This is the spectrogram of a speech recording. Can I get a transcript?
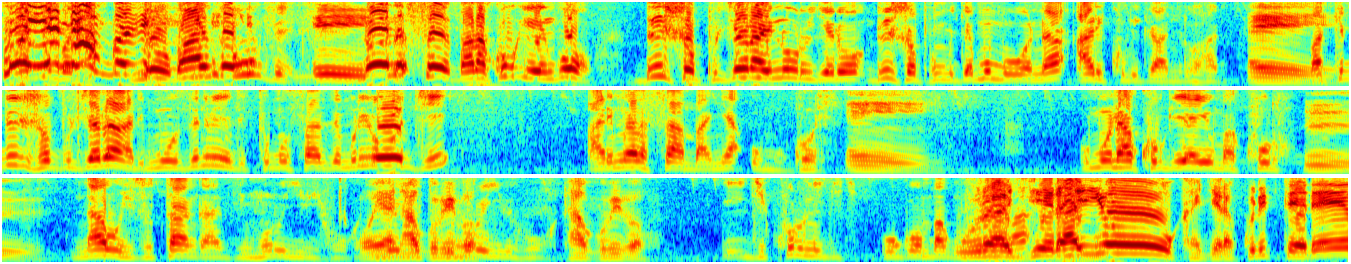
Oya, ntabwo no banza wumve. Eh. none se barakubwiye ngo bishop gerard ni urugero bishop mujya mumubona ari ku biganiro hano. Eh. bati bishop gerard muzi n'ibindi tumusanze muri logi arimo arasambanya umugore. Eh, umuntu akubwiye ayo makuru. Mm. nawe uhise utangaza inkuru y'ibihuha oya ntabwo bibaho. ntabwo bibaho. Igikuru ni ugomba gusaba uragerayo ukagera kuri tere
